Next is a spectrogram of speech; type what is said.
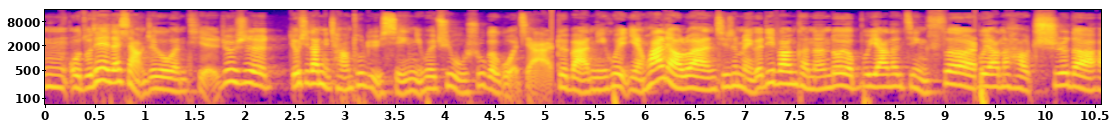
嗯，我昨天也在想这个问题，就是尤其当你长途旅行，你会去无数个国家，对吧？你会眼花缭乱，其实每个地方可能都有不一样的景色，不一样的好吃的，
